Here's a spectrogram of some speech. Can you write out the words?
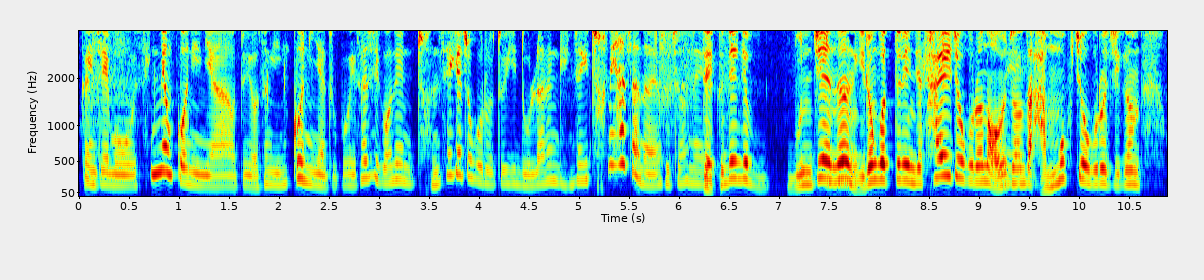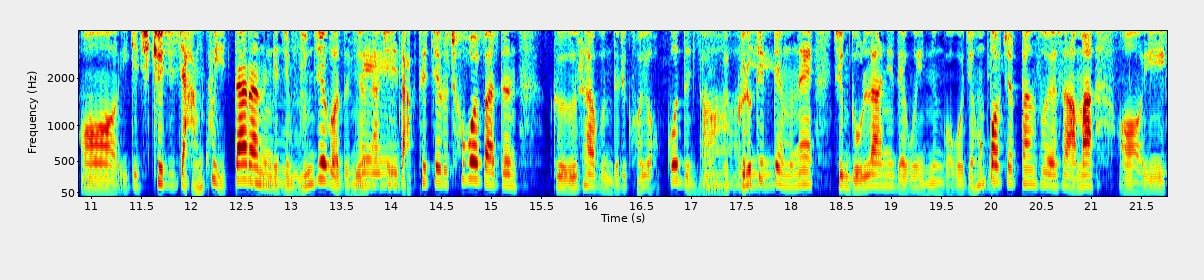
그러니까 이제 뭐 생명권이냐 어떤 여성 인권이냐 두고 사실 이거는 전 세계적으로도 이 논란은 굉장히 첨예하잖아요. 그죠? 네. 네. 근데 이제 문제는 음. 이런 것들이 이제 사회적으로는 어느 네. 정도 네. 암묵적으로 지금 어 이게 지켜지지 않고 있다라는 음. 게 지금 문제거든요. 네. 사실 낙태죄로 처벌받은 그 의사분들이 거의 없거든요. 아, 그렇기 예. 때문에 지금 논란이 되고 있는 거고 지금 네. 헌법재판소에서 아마 어, 이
